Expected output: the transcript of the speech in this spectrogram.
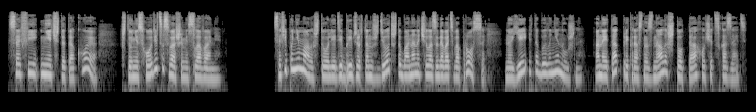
Софи, нечто такое, что не сходится с вашими словами?» Софи понимала, что леди Бриджертон ждет, чтобы она начала задавать вопросы, но ей это было не нужно. Она и так прекрасно знала, что та хочет сказать.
